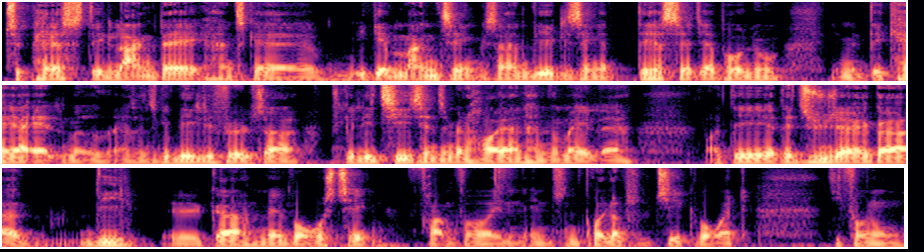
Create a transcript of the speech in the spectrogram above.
tilpas. Det er en lang dag, han skal igennem mange ting, så han virkelig tænker, det her sætter jeg på nu, jamen det kan jeg alt med. Altså han skal virkelig føle sig måske lige 10 cm højere, end han normalt er. Og det, det synes jeg, gør, at vi øh, gør med vores ting, frem for en, en sådan bryllupsbutik, hvor at de får nogle,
